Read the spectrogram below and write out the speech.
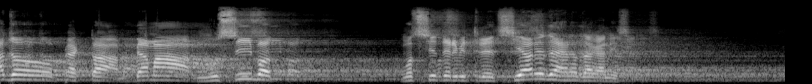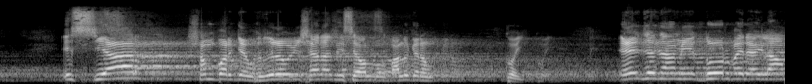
আজব একটা বেমার, মুসিবত। মসজিদের ভিতরে চেয়ারে দেখা জায়গা নিছে। এই চেয়ার সম্পর্কে হুজুরেও ইশারা দিছে, অল্প বালুকের কই? এই যে আমি দৌড় বাইরে আইলাম,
